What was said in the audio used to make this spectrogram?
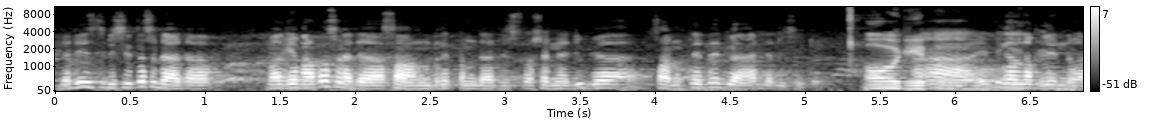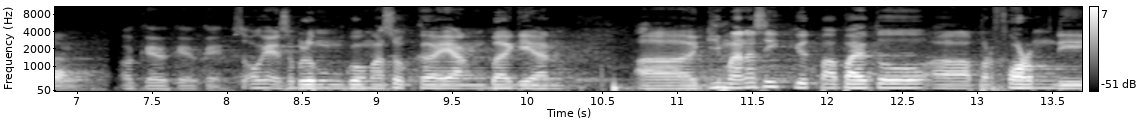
Jadi di situ sudah ada bagaimanapun sudah ada sound rhythm dan distortionnya juga, sound cleannya juga ada di situ. Oh gitu. Ah, ini tinggal nebelin doang. Oke oke oke. So, Oke sebelum gue masuk ke yang bagian eh, gimana sih Cute Papa itu eh, perform di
